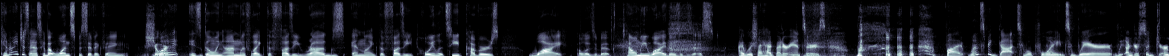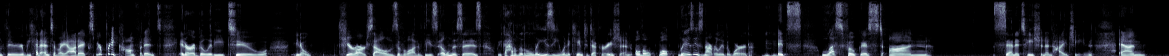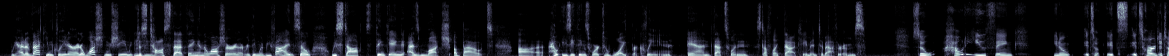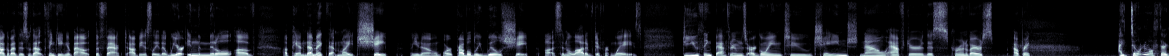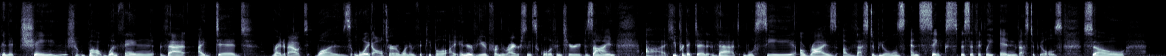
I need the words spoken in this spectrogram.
can I just ask about one specific thing? Sure. What is going on with like the fuzzy rugs and like the fuzzy toilet seat covers? Why, Elizabeth? Tell me why those exist. I wish I had better answers. but once we got to a point where we understood germ theory, we had antibiotics, we were pretty confident in our ability to, you know, cure ourselves of a lot of these illnesses, we got a little lazy when it came to decoration. Although, well, lazy is not really the word. Mm-hmm. It's less focused on sanitation and hygiene. And we had a vacuum cleaner and a washing machine. We could just mm-hmm. toss that thing in the washer and everything would be fine. So we stopped thinking as much about uh, how easy things were to wipe or clean. And that's when stuff like that came into bathrooms. So, how do you think? You know, it's it's it's hard to talk about this without thinking about the fact, obviously, that we are in the middle of a pandemic that might shape, you know, or probably will shape us in a lot of different ways. Do you think bathrooms are going to change now after this coronavirus outbreak? I don't know if they're going to change, but one thing that I did write about was Lloyd Alter, one of the people I interviewed from the Ryerson School of Interior Design. Uh, he predicted that we'll see a rise of vestibules and sinks, specifically in vestibules. So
